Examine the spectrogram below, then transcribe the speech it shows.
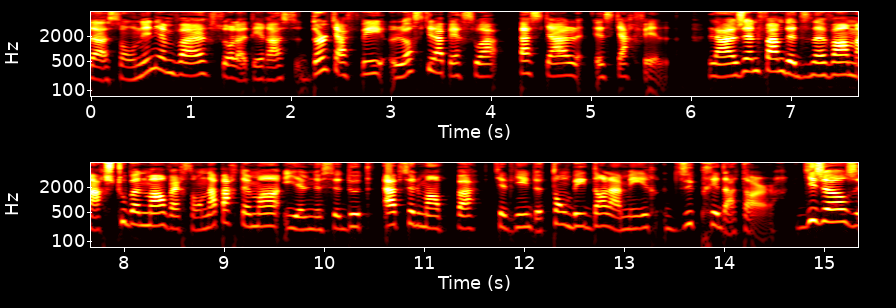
à son énième verre sur la terrasse d'un café lorsqu'il aperçoit Pascal Escarfel. La jeune femme de 19 ans marche tout bonnement vers son appartement et elle ne se doute absolument pas qu'elle vient de tomber dans la mire du prédateur. Guy Georges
